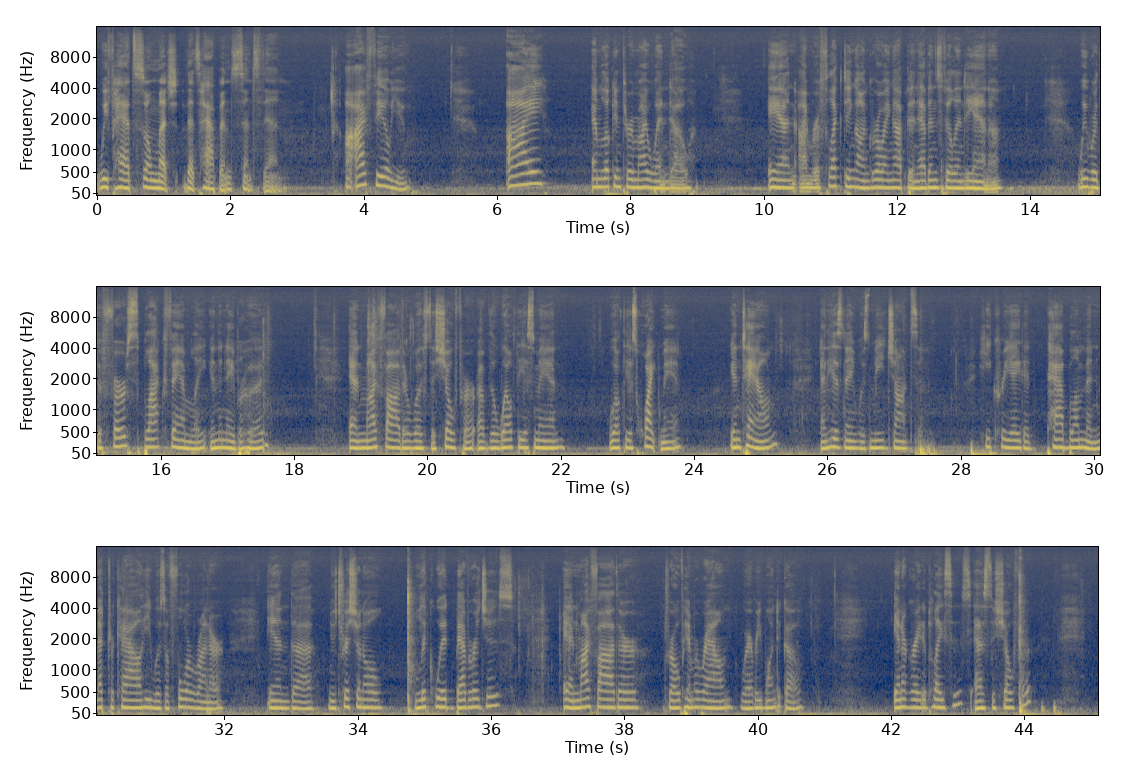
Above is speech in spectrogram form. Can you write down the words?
we've had so much that's happened since then. I feel you. I am looking through my window and I'm reflecting on growing up in Evansville, Indiana. We were the first black family in the neighborhood, and my father was the chauffeur of the wealthiest man, wealthiest white man in town, and his name was Mead Johnson. He created Pablum and Metrocal. He was a forerunner in the nutritional liquid beverages. And my father drove him around wherever he wanted to go, integrated places as the chauffeur.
